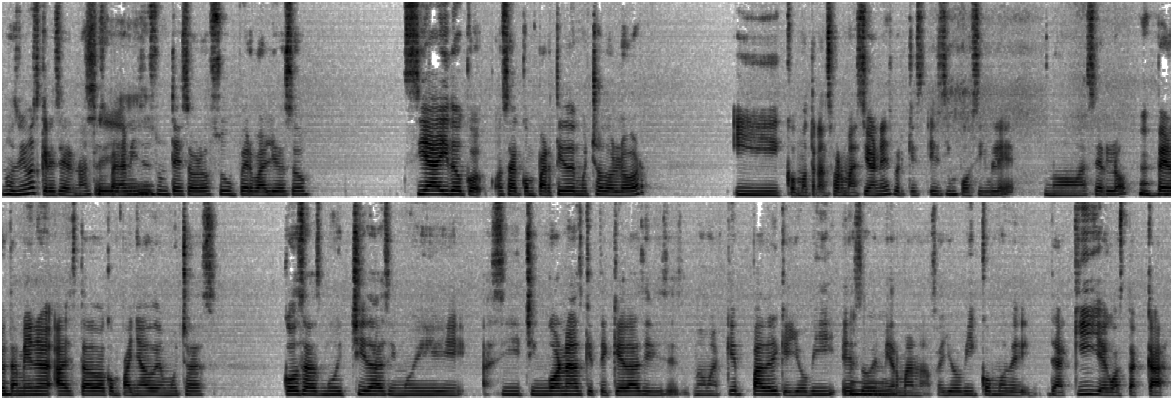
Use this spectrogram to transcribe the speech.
nos vimos crecer, ¿no? Entonces, Sí. para mí ese es un tesoro súper valioso. Sí ha ido, o sea, compartido de mucho dolor y como transformaciones, porque es, es imposible no hacerlo, pero también ha, ha estado acompañado de muchas cosas muy chidas y muy así chingonas que te quedas y dices, no, ma, qué padre que yo vi eso en mi hermana, o sea, yo vi como de, de aquí llegó hasta acá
